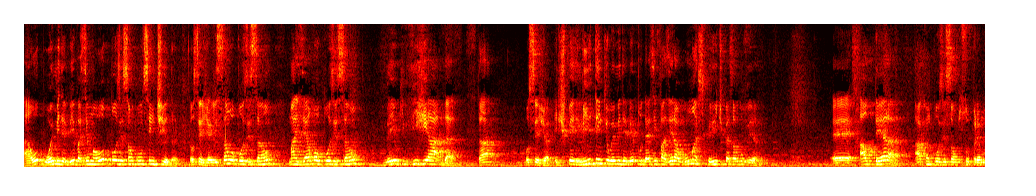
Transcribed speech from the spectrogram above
O MDB vai ser uma oposição consentida, ou seja, eles são oposição, mas é uma oposição meio que vigiada, tá? Ou seja, eles permitem que o MDB pudesse fazer algumas críticas ao governo. É, altera a composição do Supremo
